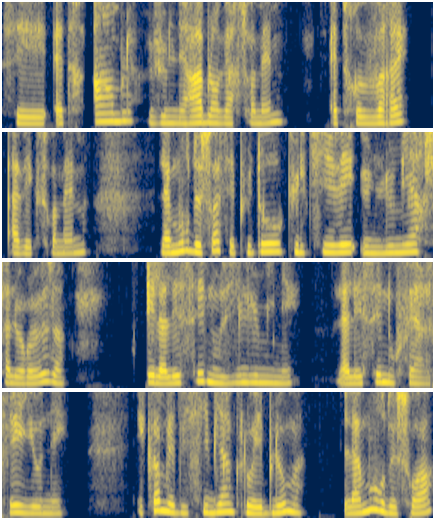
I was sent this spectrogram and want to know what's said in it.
C'est être humble, vulnérable envers soi-même, être vrai avec soi-même. L'amour de soi, c'est plutôt cultiver une lumière chaleureuse et la laisser nous illuminer, la laisser nous faire rayonner. Et comme le dit si bien Chloé Bloom, l'amour de soi,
